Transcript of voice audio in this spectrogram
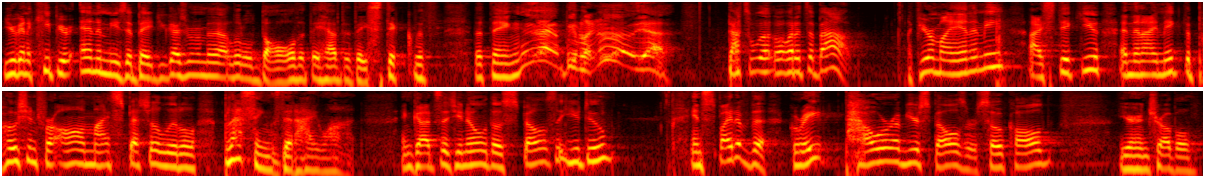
you're going to keep your enemies at bay. Do you guys remember that little doll that they have that they stick with the thing? People are like, oh, yeah. That's what, what it's about. If you're my enemy, I stick you, and then I make the potion for all my special little blessings that I want. And God says, You know, those spells that you do, in spite of the great power of your spells, or so called, you're in trouble.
